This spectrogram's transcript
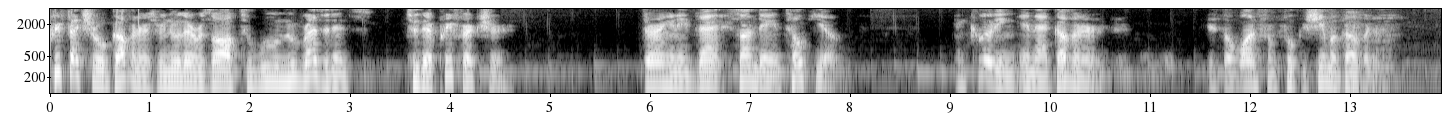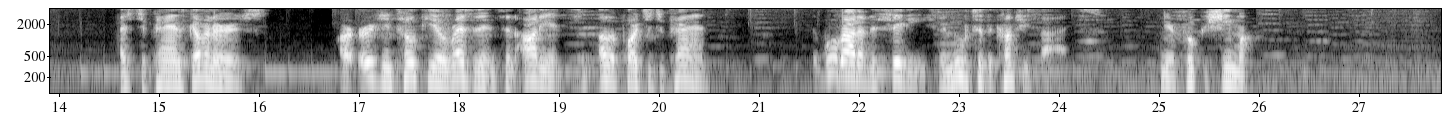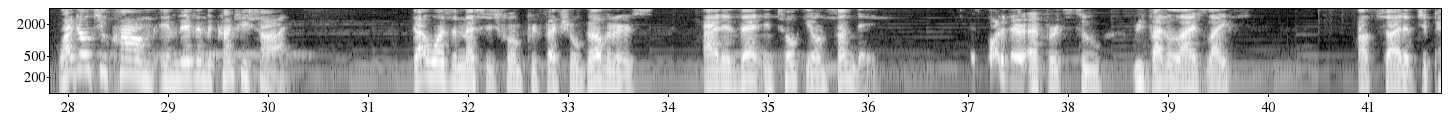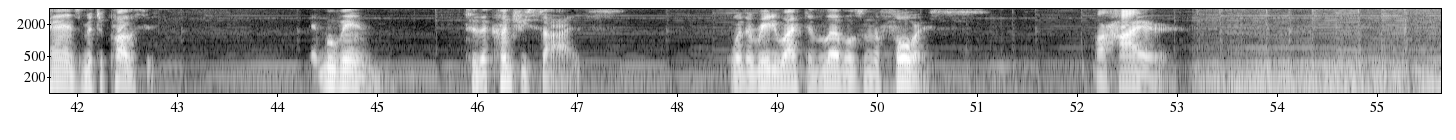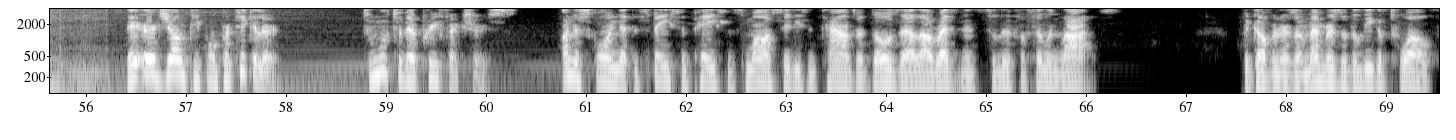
prefectural governors renew their resolve to woo new residents to their prefecture during an event Sunday in Tokyo, including in that governor is the one from Fukushima governor. As Japan's governors are urging Tokyo residents and audience in other parts of Japan to move out of the cities and move to the countrysides near Fukushima. Why don't you come and live in the countryside? That was a message from prefectural governors at an event in Tokyo on Sunday as part of their efforts to revitalize life outside of Japan's metropolis and move in to the countrysides where the radioactive levels in the forests are higher. They urge young people in particular to move to their prefectures, underscoring that the space and pace in small cities and towns are those that allow residents to live fulfilling lives. The governors are members of the League of Twelve,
